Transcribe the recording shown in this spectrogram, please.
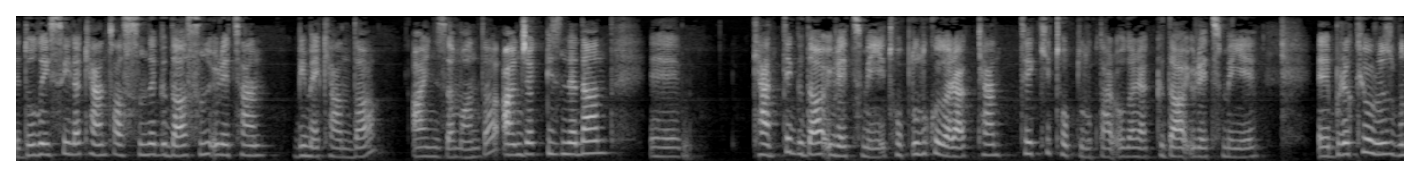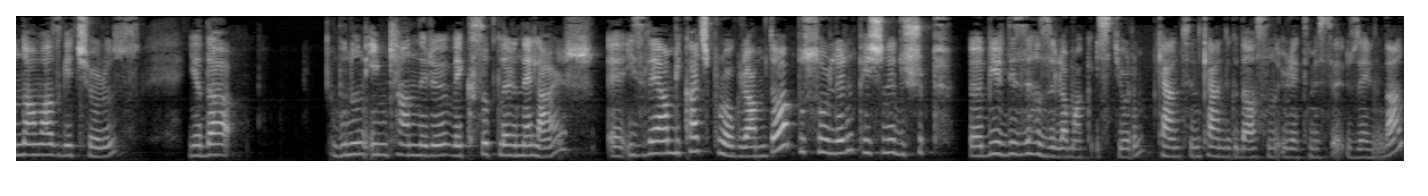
E, dolayısıyla kent aslında gıdasını üreten bir mekanda aynı zamanda. Ancak biz neden e, kentte gıda üretmeyi, topluluk olarak, kentteki topluluklar olarak gıda üretmeyi e, bırakıyoruz, bundan vazgeçiyoruz? Ya da bunun imkanları ve kısıtları neler? E, izleyen birkaç programda bu soruların peşine düşüp e, bir dizi hazırlamak istiyorum. Kentin kendi gıdasını üretmesi üzerinden.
